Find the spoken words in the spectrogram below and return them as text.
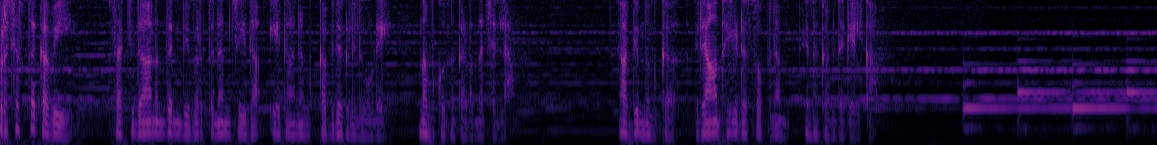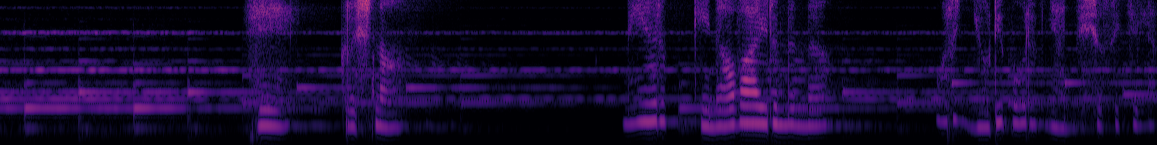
പ്രശസ്ത കവി സച്ചിദാനന്ദൻ വിവർത്തനം ചെയ്ത ഏതാനും കവിതകളിലൂടെ നമുക്കൊന്ന് കടന്നു ചെല്ലാം. ആദ്യം നമുക്ക് രാധയുടെ സ്വപ്നം എന്ന കവിത കേൾക്കാം. ഹേ കൃഷ്ണ നീ ഒരു കിനാവായിരുന്നെന്ന് ഒരു ഞൊടി പോലും ഞാൻ വിശ്വസിച്ചില്ല.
